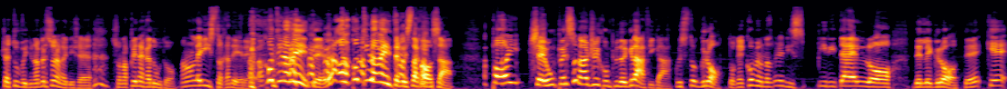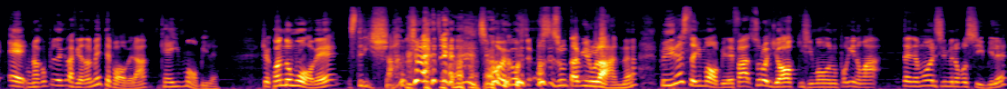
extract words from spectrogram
Cioè, tu vedi una persona che dice: Sono appena caduto, ma non l'hai visto cadere. Ma continuamente, ma continuamente questa cosa. Poi c'è un personaggio in computer grafica, questo grotto, che è come una specie di spiritello delle grotte, che è una computer grafica talmente povera che è immobile. Cioè, quando muove, striscia. cioè, cioè si muove come se fosse su un tapirulan. Per il resto è immobile, fa solo gli occhi, si muovono un pochino, ma tende a muoversi il meno possibile.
